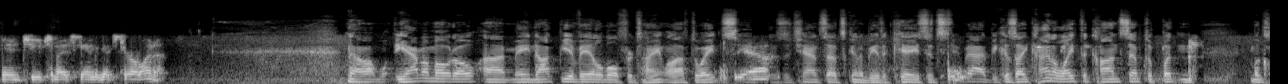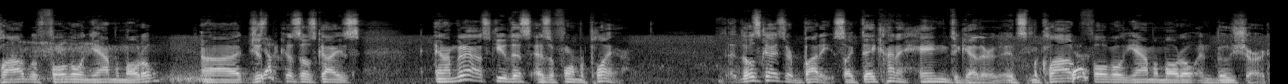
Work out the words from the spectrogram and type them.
into tonight's game against Carolina. Now, Yamamoto uh, may not be available for tonight. We'll have to wait and see. Yeah. There's a chance that's going to be the case. It's too bad because I kind of like the concept of putting McLeod with Foegele and Yamamoto, uh, just Yep. because those guys. And I'm going to ask you this as a former player. Those guys are buddies. Like they kind of hang together. It's McLeod, Yep. Foegele, Yamamoto, and Bouchard.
